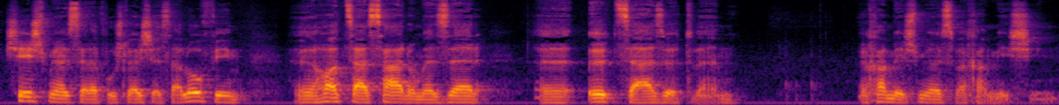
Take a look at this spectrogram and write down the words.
és Sésmiel Szelefus Lesesz a Lofim, 603 550. Hamis Milsz Hamisim.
